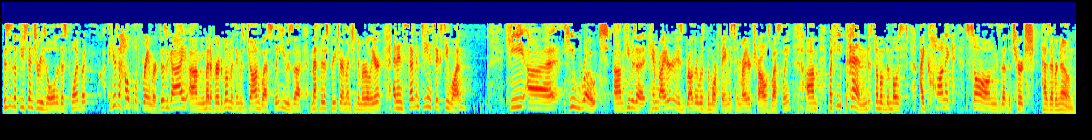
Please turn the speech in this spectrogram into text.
This is a few centuries old at this point, but here's a helpful framework. There's a guy, um, you might have heard of him. His name is John Wesley. He was a Methodist preacher. I mentioned him earlier. And in 1761, He, uh, he wrote, um, he was a hymn writer. His brother was the more famous hymn writer, Charles Wesley. Um, but he penned some of the most iconic songs that the church has ever known.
